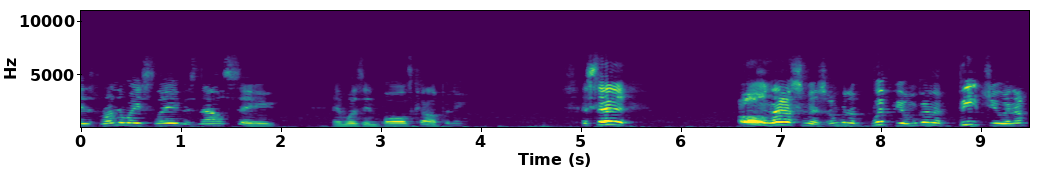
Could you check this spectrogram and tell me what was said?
his runaway slave is now saved and was in Paul's company. Instead of, oh, Onesimus, I'm going to whip you, I'm going to beat you, and I'm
